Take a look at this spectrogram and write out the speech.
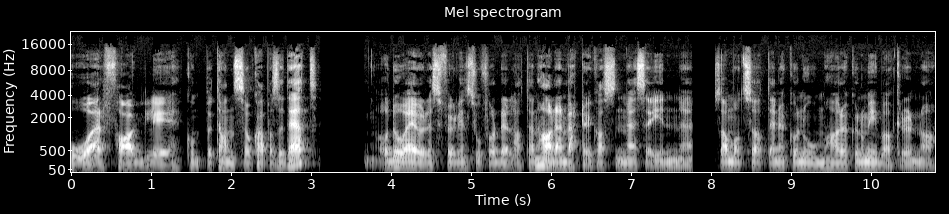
HR-faglig kompetanse og kapasitet. Og da er jo det selvfølgelig en stor fordel at en har den verktøykassen med seg inn, eh, samme måte som at en økonom har økonomibakgrunn. Og...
